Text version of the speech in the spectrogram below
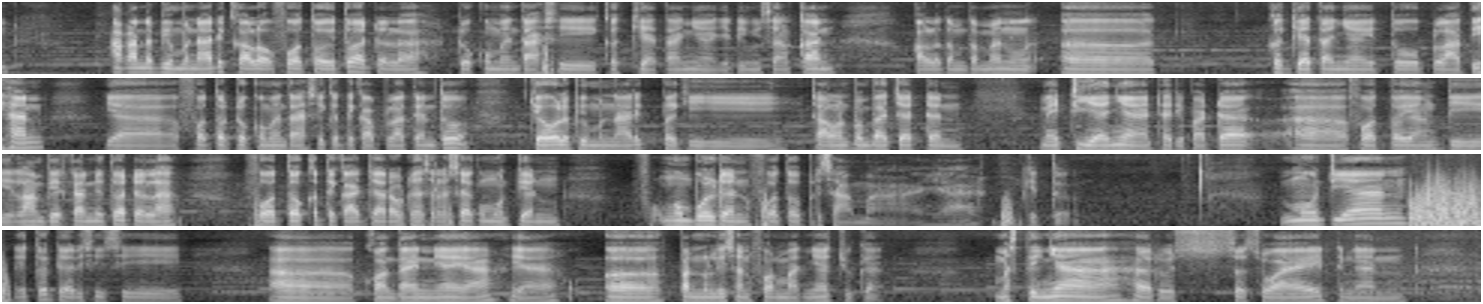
akan lebih menarik kalau foto itu adalah dokumentasi kegiatannya. Jadi misalkan kalau teman-teman uh, kegiatannya itu pelatihan ya foto dokumentasi ketika pelatihan tuh jauh lebih menarik bagi calon pembaca dan medianya daripada uh, foto yang dilampirkan itu adalah foto ketika acara udah selesai kemudian ngumpul dan foto bersama ya gitu. Kemudian itu dari sisi uh, kontennya ya ya uh, penulisan formatnya juga mestinya harus sesuai dengan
